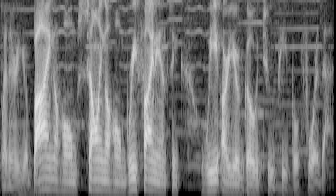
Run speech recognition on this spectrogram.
Whether you're buying a home, selling a home, refinancing, we are your go-to people for that.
